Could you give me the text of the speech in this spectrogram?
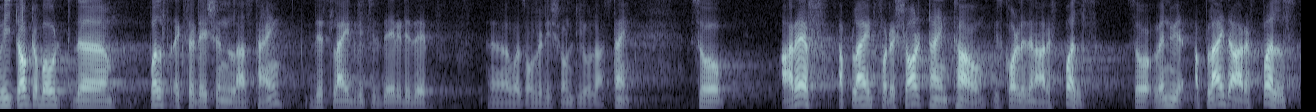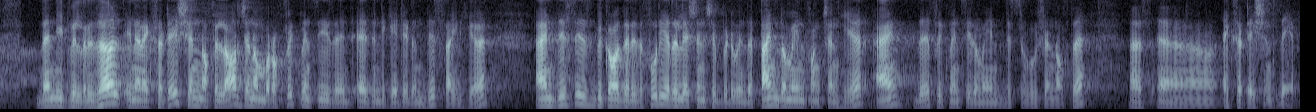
We talked about the pulse excitation last time. This slide which is there it is a uh, was already shown to you last time. So, RF applied for a short time tau is called as an RF pulse. So, when we apply the RF pulse then it will result in an excitation of a larger number of frequencies as indicated in this side here and this is because there is a Fourier relationship between the time domain function here and the frequency domain distribution of the uh, uh, excitations there.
